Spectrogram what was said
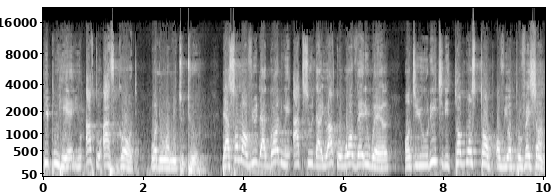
people here, you have to ask God, What do you want me to do? There are some of you that God will ask you that you have to work very well until you reach the topmost top of your profession.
